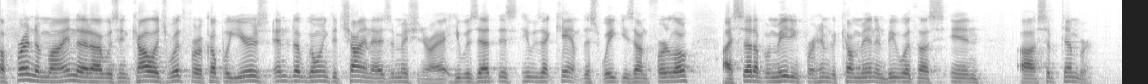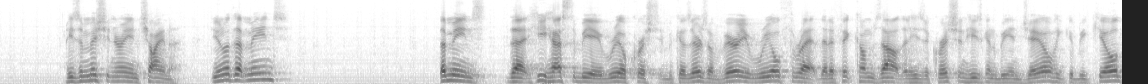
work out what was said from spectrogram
a, friend of mine that I was in college with for a couple years ended up going to China as a missionary. He was at this. He was at camp this week. He's on furlough. I set up a meeting for him to come in and be with us in uh, September. He's a missionary in China. Do you know what that means? That means that he has to be a real Christian because there's a very real threat that if it comes out that he's a Christian, he's going to be in jail. He could be killed.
